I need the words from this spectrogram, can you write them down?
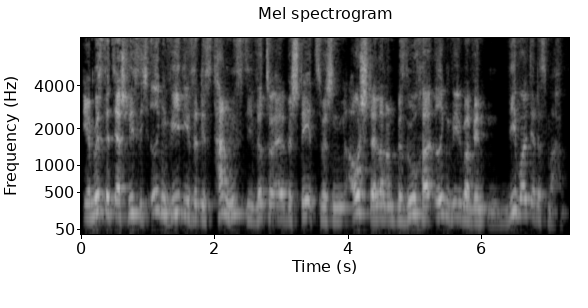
ihr müsst jetzt ja schließlich irgendwie diese Distanz, die virtuell besteht zwischen Ausstellern und Besucher, irgendwie überwinden. Wie wollt ihr das machen?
